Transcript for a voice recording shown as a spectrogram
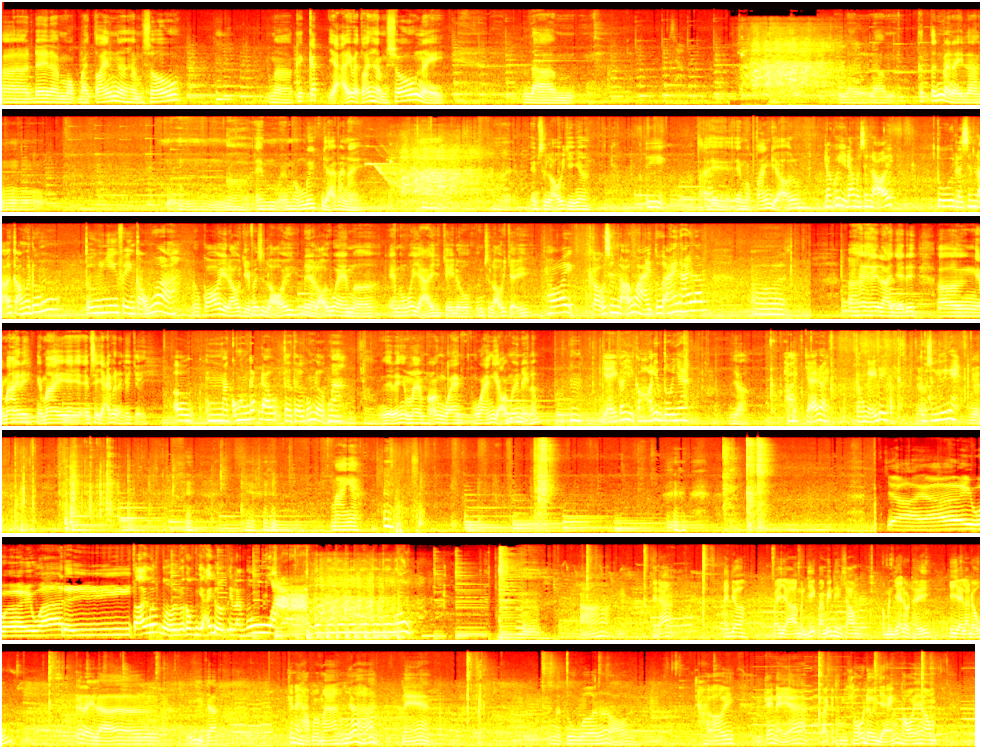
À, đây là một bài toán ờ, hàm số. Mà cái cách giải bài toán hàm số này là cách tính bài này là Ờ, em em không biết giải bài này. À, em xin lỗi chị nha. Ý, tại em học toán dở lắm. Đâu có gì đâu mà xin lỗi. Tôi là xin lỗi cậu mới đúng. Tự nhiên phiền cậu quá à. Đâu có gì đâu chị phải xin lỗi. Đây là lỗi của em mà. Em không có dạy cho chị được. Em xin lỗi chị. Thôi, cậu xin lỗi hoài tôi ái nái lắm. Ờ, à, hay hay là vậy đi. Ờ, ngày mai đi. Ngày mai em sẽ giải bài này cho chị. Ừ, mà cũng không gấp đâu, từ từ cũng được mà. À, vậy để ngày mai em hỏi ông Quang. Ông Quang giỏi mấy này lắm. Ừ, vậy có gì cậu hỏi giùm tôi nha. Dạ. Thôi, trễ rồi, cậu nghỉ đi. Tôi xuống dưới nha dạ. Mai nha Trời ơi, quê quá đi. Toán lớp 10 mà không giải được thì là ngu à Ngu, ngu, ngu, ngu, ngu, ngu, ngu, ngu. Đó Vậy đó. Thấy chưa? Bây giờ mình viết bảng biến thiên xong Rồi mình vẽ đồ thị. Như vậy là đủ. Cái này là... cái gì ta? Cái này học rồi mà Không nhớ hả? Nè. Nhưng mà tôi quên nó rồi. Trời ơi Cái này á Là cái thông số đơn giản thôi thấy không?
